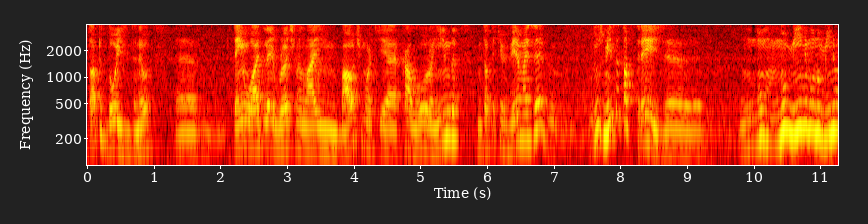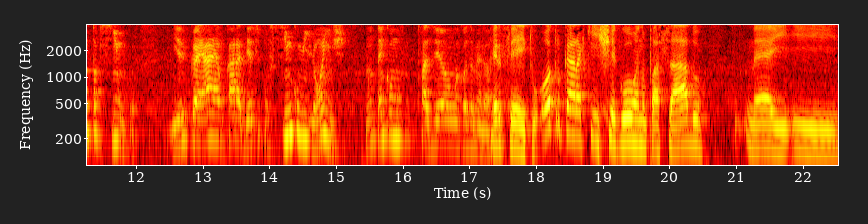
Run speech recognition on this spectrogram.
top 2, entendeu? É, tem o Adley Rutschman lá em Baltimore, que é calouro ainda, então tem que ver, mas é, Will Smith é top 3, é, no, no mínimo, no mínimo top 5. E ganhar um cara desse por 5 milhões, não tem como fazer uma coisa melhor. Perfeito. Outro cara que chegou ano passado, né, e, e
